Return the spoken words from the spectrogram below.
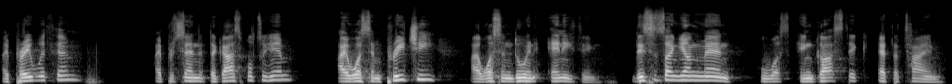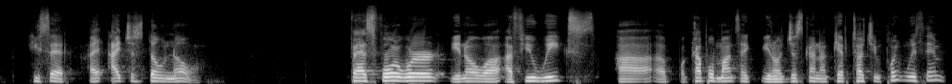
I prayed with him. I presented the gospel to him. I wasn't preachy. I wasn't doing anything. This is a young man who was agnostic at the time. He said, I, I just don't know. Fast forward, you know, uh, a few weeks, uh, a, a couple months, I, you know, just kind of kept touching point with him.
